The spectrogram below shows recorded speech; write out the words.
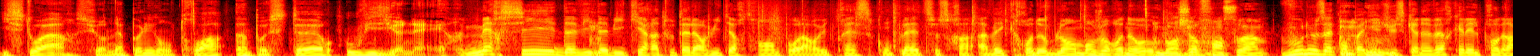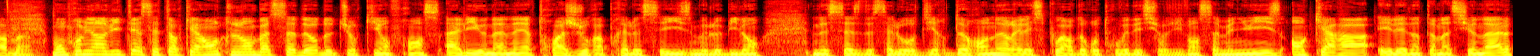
histoire sur Napoléon III, imposteur ou visionnaire. Merci David Abiquière, à tout à l'heure 8h30 pour la revue de presse complète, ce sera avec Renaud Blanc. Bonjour Renaud. Bonjour François. Vous nous accompagnez jusqu'à 9h, quel est le programme? Mon premier invité à 7h40, l'ambassadeur de Turquie en France, Ali Onaner, trois jours après le séisme, le bilan ne cesse de s'alourdir d'heure en heure et l'espoir de retrouver des survivants s'amenuise. Ankara et l'aide internationale.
